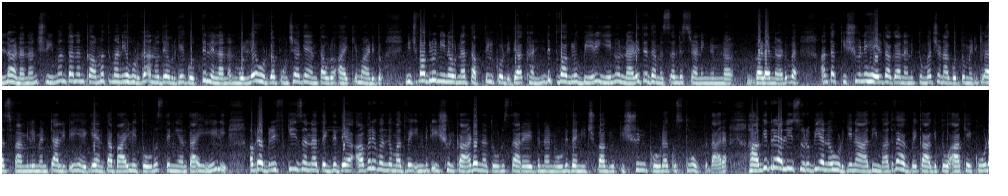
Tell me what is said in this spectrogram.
ಇಲ್ಲ ಅಣ್ಣ, ನಾನು ಶ್ರೀಮಂತ ನನ್ನ ಕಾಮತ್ ಮನೆಯ ಹುಡುಗ ಅನ್ನೋದೇ ಅವ್ರಿಗೆ ಗೊತ್ತಿರಲಿಲ್ಲ. ನಾನು ಒಳ್ಳೆ ಹುಡುಗ, ಪೂಜಾಗೆ ಅಂತ ಅವರು ಆಯ್ಕೆ ಮಾಡಿದ್ದು. ನಿಜವಾಗ್ಲೂ ನೀನು ಅವ್ರನ್ನ ತಪ್ಪು ತಿಳ್ಕೊಂಡಿದ್ಯಾ? ಖಂಡಿತವಾಗ್ಲೂ ಬೇರೆ ಏನೋ ನಡೀತದೆ ಮಿಸ್ಅಂಡರ್ಸ್ಟ್ಯಾಂಡಿಂಗ್ ನಿಮ್ಮಗಳ ನಡುವೆ ಅಂತ ಕಿಶುನೇ ಹೇಳಿದಾಗ ನನಗೆ ತುಂಬ ಚೆನ್ನಾಗಿ ಗೊತ್ತು. ಮಿಡ್ಲ್ ಕ್ಲಾಸ್ ಫ್ಯಾಮಿಲಿ ಮೆಂಟಾಲಿಟಿ ಹೇಗೆ ಅಂತ ಬಾಯಿಲಿ ತೋರಿಸ್ತೀನಿ ಅಂತ ಹೇಳಿ ಅವರ ಬ್ರೀಫ್ ಕೀಸನ್ನು ತೆಗೆದಿದ್ದೆ. ಅವರ ಒಂದು ಮದುವೆ ಇನ್ವಿಟೇಷನ್ ಕಾರ್ಡನ್ನು ತೋರಿಸ್ತಾರೆ. ಇದನ್ನು ನೋಡಿದ ನಿಜವಾಗ್ಲೂ ಕಿಶುನ್ ಕೂಡ ಕುಸ್ತು ಹೋಗ್ತಿದ್ದಾರೆ. ಹಾಗಿದ್ರೆ ಅಲ್ಲಿ ಸುರಭಿ ಅನ್ನೋ ಹುಡುಗಿನ ಆದಿ ಮದುವೆ ಆಗಬೇಕಾಗಿತ್ತು. ಆಕೆ ಕೂಡ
